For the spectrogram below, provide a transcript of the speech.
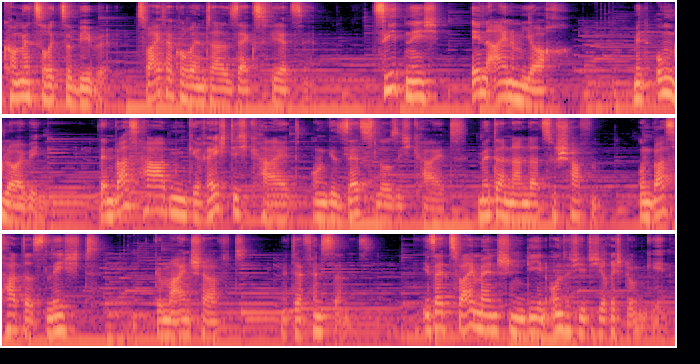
Kommen wir zurück zur Bibel. 2. Korinther 6,14. Zieht nicht in einem Joch mit Ungläubigen. Denn was haben Gerechtigkeit und Gesetzlosigkeit miteinander zu schaffen? Und was hat das Licht Gemeinschaft mit der Finsternis? Ihr seid zwei Menschen, die in unterschiedliche Richtungen gehen.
